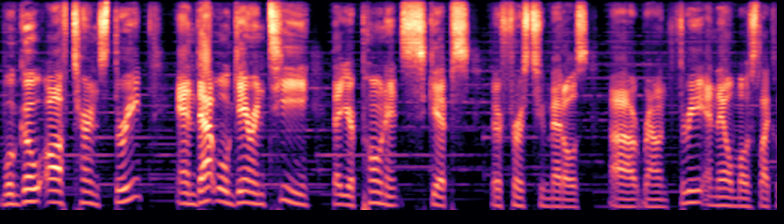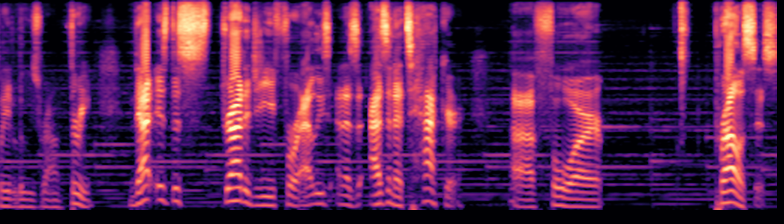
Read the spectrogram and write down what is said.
will go off turns 3, and that will guarantee that your opponent skips their first two medals uh, round 3, and they'll most likely lose round 3. That is the strategy for at least as, as an attacker uh, for paralysis.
